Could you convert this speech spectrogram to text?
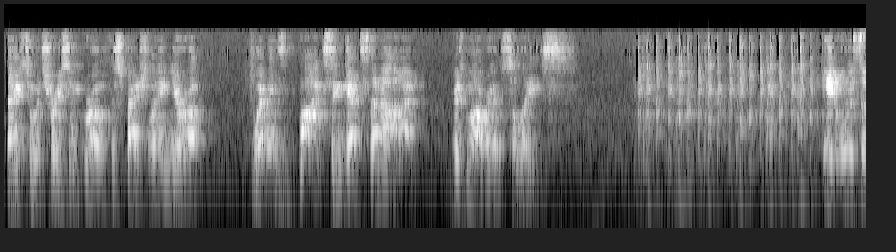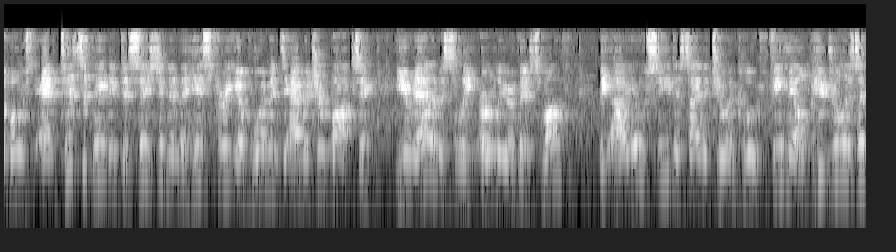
Thanks to its recent growth, especially in Europe, women's boxing gets the nod. Here's Mario Solis. It was the most anticipated decision in the history of women's amateur boxing. Unanimously earlier this month, the IOC decided to include female pugilism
